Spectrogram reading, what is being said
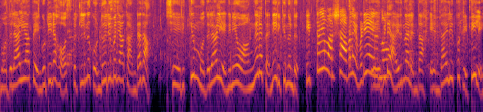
മുതലാളി ആ പെൺകുട്ടീനെ ഹോസ്പിറ്റലിൽ നിന്ന് കൊണ്ടുവരുമ്പോ ഞാൻ കണ്ടതാ. ശരിക്കും മുതലാളി എങ്ങനെയോ അങ്ങനെ തന്നെ ഇരിക്കുന്നുണ്ട്. ഇത്രയും വർഷം അവൾ എവിടെയായിരുന്നു? എവിടെ ആയിരുന്നാൽ എന്താ? എന്തായാലും ഇപ്പൊ കിട്ടിയില്ലേ?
